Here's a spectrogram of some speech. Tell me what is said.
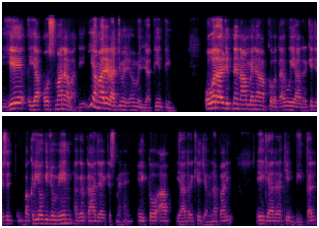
ये या ओस्मानाबादी ये हमारे राज्य में जो है मिल जाती है तीन। ओवरऑल जितने नाम मैंने आपको बताया वो याद रखिए, जैसे बकरियों की जो मेन अगर कहा जाए किसमें है, एक तो आप याद रखिए जमुना पारी एक याद रखिए बीतल,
